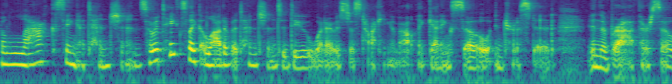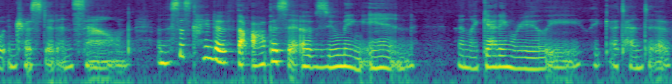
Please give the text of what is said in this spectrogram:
relaxing attention. So it takes like a lot of attention to do what I was just talking about, like getting so interested in the breath or so interested in sound. And this is kind of the opposite of zooming in and like getting really like attentive.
